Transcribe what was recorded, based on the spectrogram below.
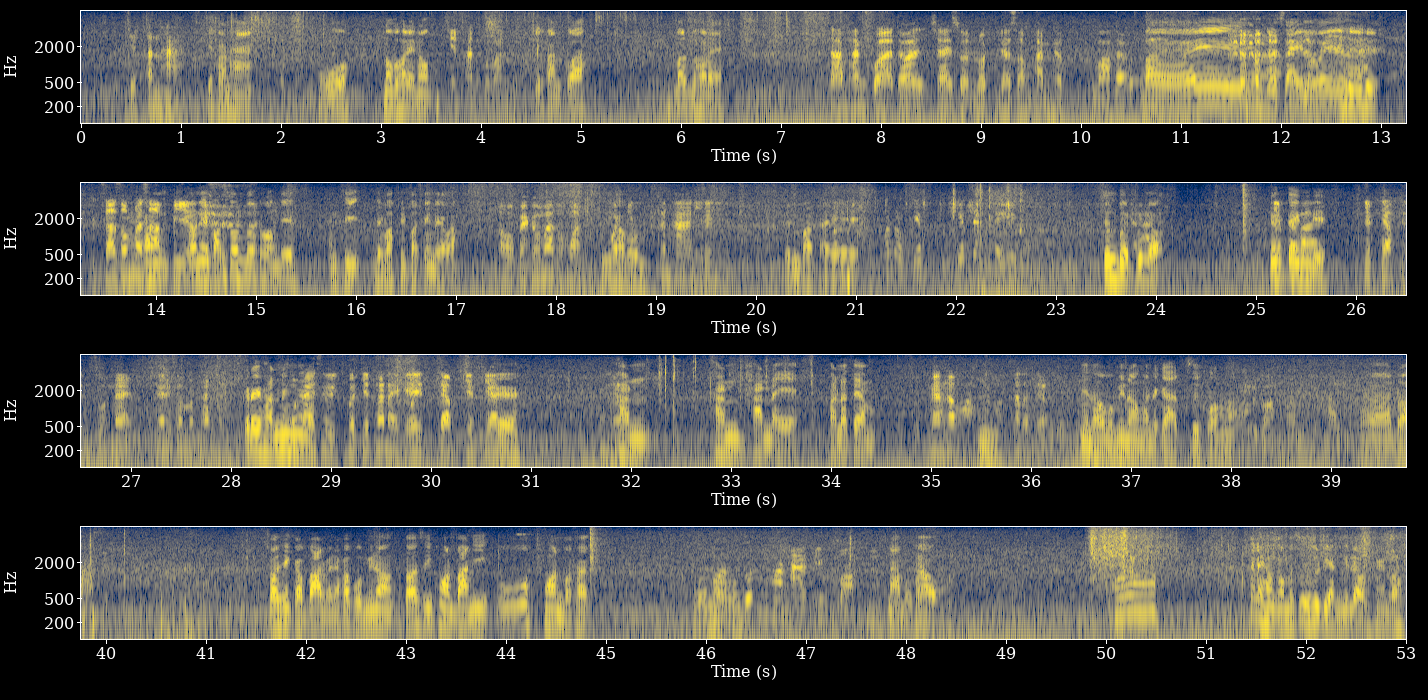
เจ็ดพันห้าเจ็ดพันห้าโอ้นกเป็นเท่าไหร่นกเจ็ดพันกว่าบาทเจ็ดพันกว่าบ้านเป็นเท่าไหร่สามพันกว่า แต่ว่าใช้ส่วนลดเหลือสองพันครับ บ่เบยมันจะใส่เลยเว้ยสะสมมาสามปีอันนี้บัตรต้นเบอร์ทองดิอันที่เดี๋ยวว่าเป็นบัตรยังไงวะเอาออกไปกับมากกับวันดีครับผมขั้นทานี่ได้ยินเป็นบัตรไอ้มันต้องเก็บเก็บจังเตจนเบิดพุ่นแล้วจนเต็มดิเก็บแต้มจนสุดแม่แค่ในส่วนละพันหนึ่งก็ได้พันหนึ่งเมื่อนะไหร่ซื้อเบอร์เจ็ดพันไหนก็ได้แต้มเจ็ดแยกเออพันพันพันไอ้พันละแต้ม งานครับอืมท่านละแต้มนี่แหละครับผมพี่น้องบรรยากาศซื้อของเนาะอ่าตัวตอนที่กลับบ้านไปนะครับ ผมพี่น้องตอนที่ฮอนบ้านอีกโอ้ฮอนบักครับโหนครับผมรถมาหาซิปบอกน้ำบักเผาโอ้ก็ไหนห้องกลับมาซื้อทุเรียนนี่แล้วเห็นปะ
